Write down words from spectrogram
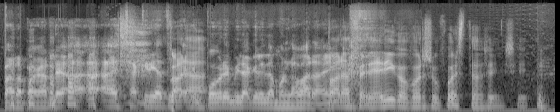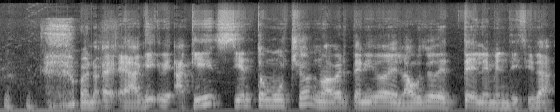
Para pagarle a, esa criatura que el pobre mira que le damos la vara. ¿eh? Para Federico, por supuesto, sí, sí. bueno, eh, eh, aquí, aquí siento mucho no haber tenido el audio de telemendicidad.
